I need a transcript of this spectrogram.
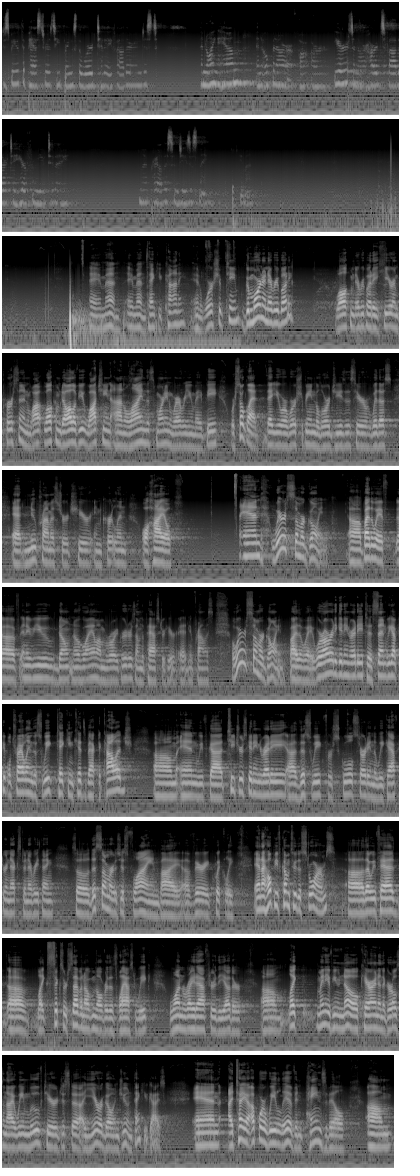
Just be with the pastor as he brings the word today, Father, and just anoint him and open our, our, our ears and our hearts, Father, to hear from you today. And I pray all this in Jesus' name. Amen. Amen. Amen. Thank you, Connie and worship team. Good morning, everybody. Welcome to everybody here in person, and wa- welcome to all of you watching online this morning, wherever you may be. We're so glad that you are worshiping the Lord Jesus here with us at New Promise Church here in Kirtland, Ohio. And where is summer going? Uh, by the way, if, uh, if, any of you don't know who I am, I'm Roy Gruters. I'm the pastor here at New Promise. Where is summer going, by the way? We're already getting ready to send, we got people traveling this week, taking kids back to college. Um, and we've got teachers getting ready uh, this week for school starting the week after next and everything. So this summer is just flying by uh, very quickly. And I hope you've come through the storms uh, that we've had, uh, like six or seven of them over this last week, one right after the other. Um, like many of you know, Karen and the girls and I, we moved here just a, a year ago in June. Thank you guys. And I tell you, up where we live in Painesville, um,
